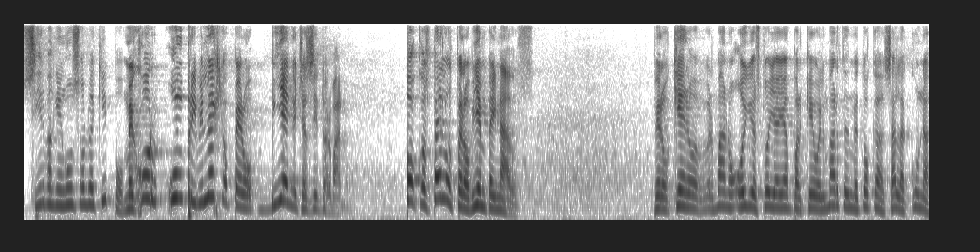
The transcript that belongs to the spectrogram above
Sirvan en un solo equipo. Mejor un privilegio, pero bien hechecito, hermano. Pocos pelos, pero bien peinados. Pero quiero, hermano, hoy estoy allá en parqueo, el martes me toca sala cuna,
